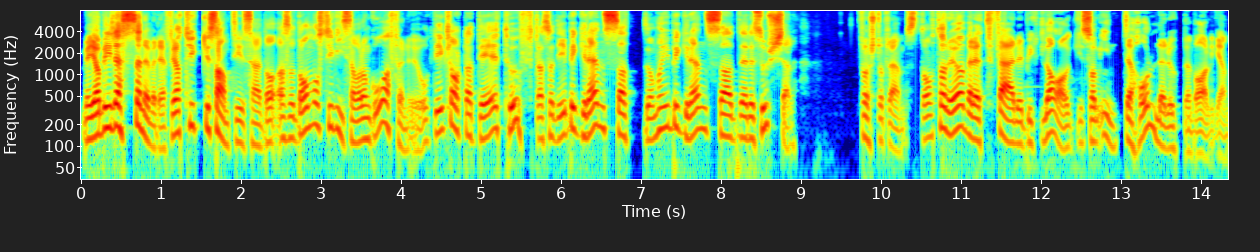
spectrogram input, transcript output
Men jag blir ledsen över det, för jag tycker samtidigt så här, de, alltså, de måste ju visa vad de går för nu. Och det är klart att det är tufft, alltså det är begränsat, de har ju begränsade resurser. Först och främst. De tar över ett färdigbyggt lag som inte håller uppenbarligen.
